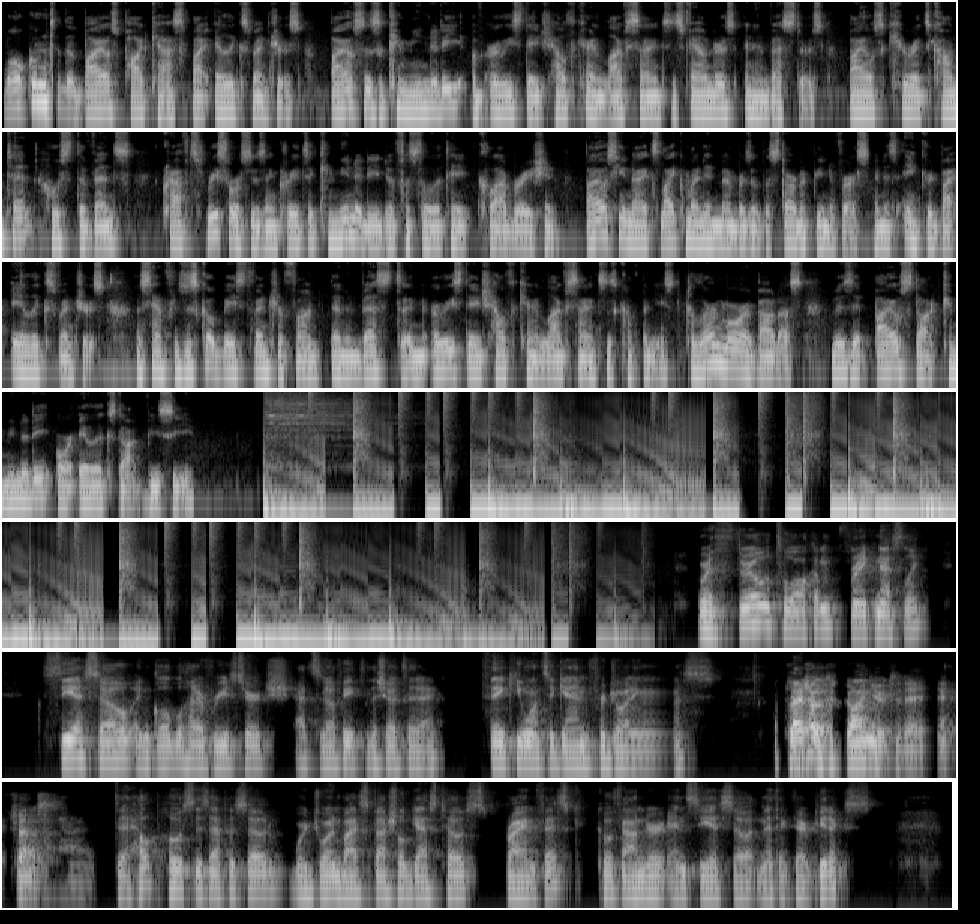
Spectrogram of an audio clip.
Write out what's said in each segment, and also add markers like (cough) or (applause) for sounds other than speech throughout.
Welcome to the BIOS podcast by Alix Ventures. BIOS is a community of early stage healthcare and life sciences founders and investors. BIOS curates content, hosts events, crafts resources, and creates a community to facilitate collaboration. BIOS unites like minded members of the startup universe and is anchored by Alix Ventures, a San Francisco based venture fund that invests in early stage healthcare and life sciences companies. To learn more about us, visit bios.community or alix.vc. We're thrilled to welcome Frank Nestle, CSO and Global Head of Research at Sanofi, to the show today. Thank you once again for joining us. A pleasure to join you today, Chas. Uh, to help host this episode, we're joined by special guest host Brian Fisk, co founder and CSO at Mythic Therapeutics.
